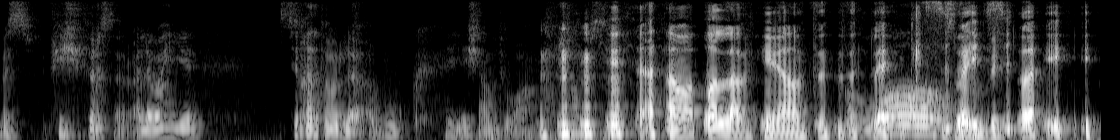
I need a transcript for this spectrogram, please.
بس في شيء بتخسر. ألا وهي ثقته لابوك هي إيش عم توقع؟ إيش عم بيصير؟ أنا ما أطلع فيها عم تنزل. شوي شوي.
